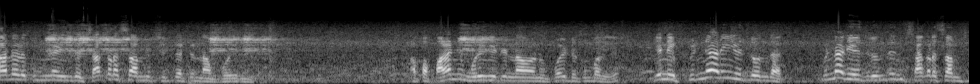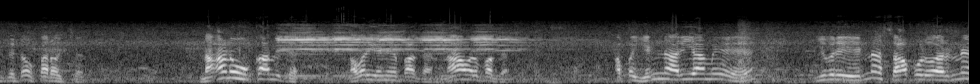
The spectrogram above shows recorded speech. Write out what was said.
ஆண்டுகளுக்கு முன்னாடி இந்த சக்கரசாமி சித்தட்டு நான் போயிருந்தேன். அப்போ பழனி முருகிட்டு நான் போயிட்டு இருக்கும்போது என்னை பின்னாடி இழுத்து வந்தார். முன்னாடி எடுத்துட்டு வந்து இந்த சக்கரசாமி உட்கார வச்சார். நானும் உட்கார்ந்துட்டேன். அவர் என்னைய பார்க்க நான் அவரை பார்க்க அப்போ என்ன அறியாமே இவர் என்ன சாப்பிடுவாருன்னு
